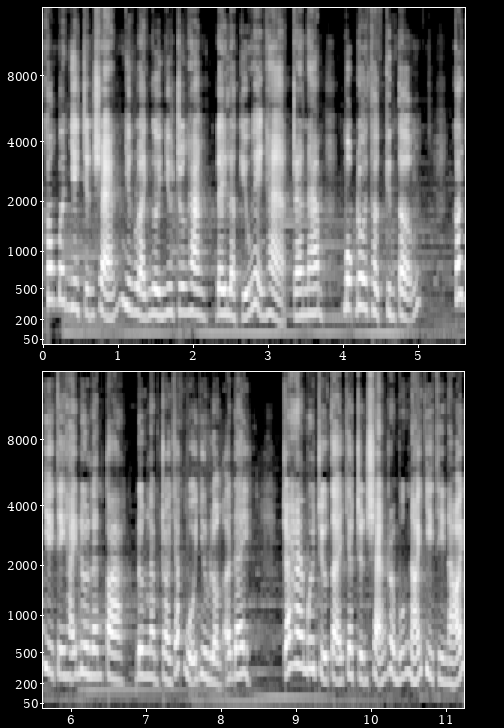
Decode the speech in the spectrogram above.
Không bên gì Trịnh Sản, nhưng loại người như Trương Hằng, đây là kiểu hèn hạ, ra nam, một đôi thật kinh tởm. Có gì thì hãy đưa lên tòa, đừng làm trò dắt mũi dư luận ở đây. Trả 20 triệu tệ cho Trịnh Sản rồi muốn nói gì thì nói.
